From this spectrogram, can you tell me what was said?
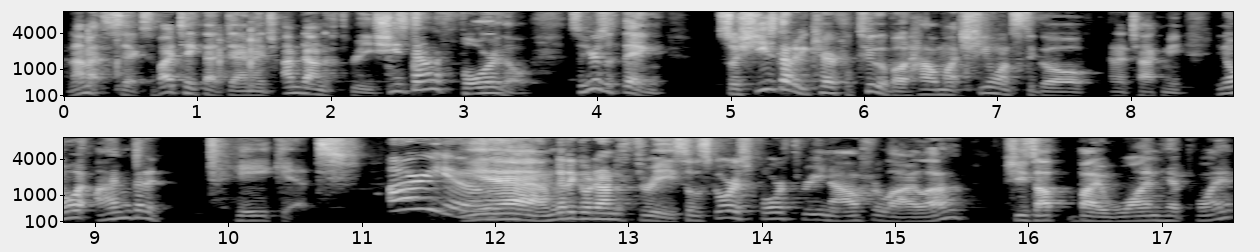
and I'm at six. If I take that damage, I'm down to three. She's down to four though. So here's the thing. So she's got to be careful too about how much she wants to go and attack me. You know what? I'm gonna take it. Are you? Yeah, I'm gonna go down to three. So the score is four three now for Lila. She's up by one hit point.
